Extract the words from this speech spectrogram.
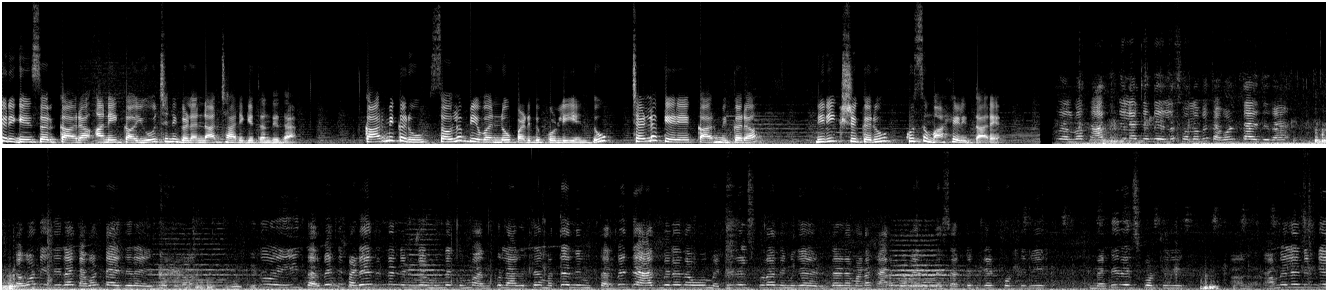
ಕಾರ್ಮಿಕರಿಗೆ ಸರ್ಕಾರ ಅನೇಕ ಯೋಜನೆಗಳನ್ನು ಜಾರಿಗೆ ತಂದಿದೆ. ಕಾರ್ಮಿಕರು ಸೌಲಭ್ಯವನ್ನು ಪಡೆದುಕೊಳ್ಳಿ ಎಂದು ಚಳ್ಳಕೆರೆ ಕಾರ್ಮಿಕರ ನಿರೀಕ್ಷಕರು ಕುಸುಮ ಹೇಳಿದ್ದಾರೆ. ಅಲ್ವಾ? ಕಾರ್ಮಿಕ ಎಲ್ಲ ಸೌಲಭ್ಯ ತಗೊಳ್ತಾ ಇದ್ದೀರಾ? ತಗೊಂಡಿದ್ದೀರಾ? ತಗೊಳ್ತಾ ಇದ್ದೀರಾ ಇನ್ನೂ ಕೂಡ? ಇದು ಈ ತರಬೇತಿ ಪಡೆಯೋದ್ರಿಂದ ನಿಮಗೆ ಮುಂದೆ ತುಂಬ ಅನುಕೂಲ ಆಗುತ್ತೆ. ಮತ್ತೆ ನಿಮ್ಮ ತರಬೇತಿ ಆದಮೇಲೆ ನಾವು ಮೆಟೀರಿಯಲ್ಸ್ ಕೂಡ ನಿಮಗೆ ವಿತರಣೆ ಮಾಡೋ ಕಾರ್ಯಕ್ರಮ ಇರುತ್ತೆ. ಸರ್ಟಿಫಿಕೇಟ್ ಕೊಡ್ತೀವಿ ಮೆಟೀರಿಯಲ್ಸ್ ಕೊಡ್ತೀವಿ. ಆಮೇಲೆ ನಿಮಗೆ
